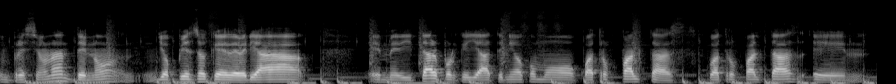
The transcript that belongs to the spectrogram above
impresionante, ¿no? Yo pienso que debería eh, meditar porque ya ha tenido como cuatro faltas, cuatro faltas en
